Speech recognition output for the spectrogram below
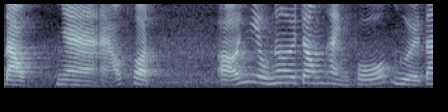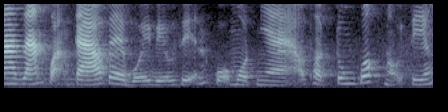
đọc Nhà ảo thuật ở nhiều nơi trong thành phố, người ta dán quảng cáo về buổi biểu diễn của một nhà ảo thuật Trung Quốc nổi tiếng.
